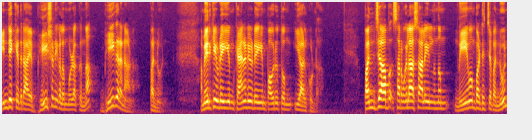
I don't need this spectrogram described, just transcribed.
ഇന്ത്യക്കെതിരായ ഭീഷണികളും മുഴക്കുന്ന ഭീകരനാണ് പന്നൂൻ. അമേരിക്കയുടെയും കാനഡയുടെയും പൗരത്വം ഇയാൾക്കുണ്ട്. പഞ്ചാബ് സർവകലാശാലയിൽ നിന്നും നിയമം പഠിച്ച പന്നൂൻ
